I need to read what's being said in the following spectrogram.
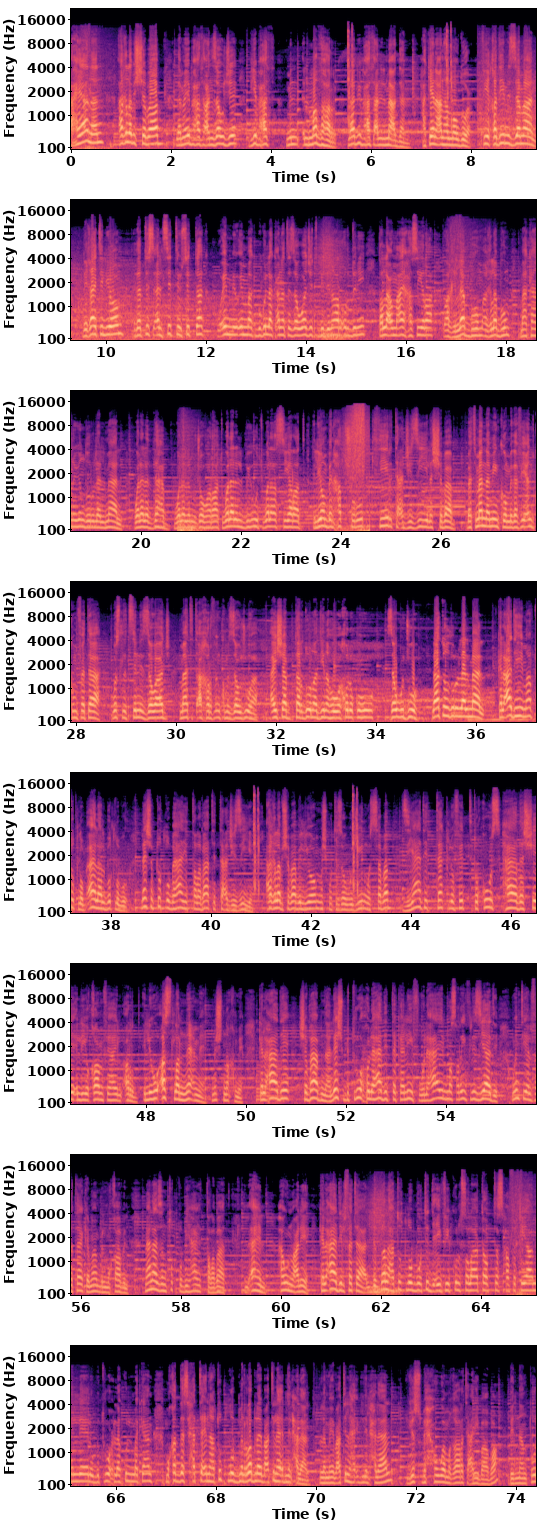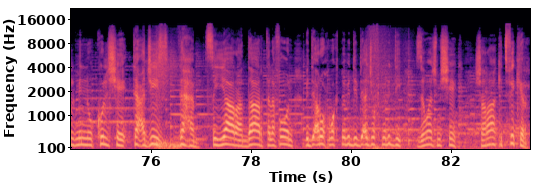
أحيانا أغلب الشباب لما يبحث عن زوجة بيبحث من المظهر ما بيبحث عن المعدن. حكينا عن هالموضوع في قديم الزمان. لغاية اليوم إذا بتسأل ستي وستك وأمي وأمك بقول لك أنا تزوجت بدينار أردني طلعوا معي حصيرة واغلبهم أغلبهم ما كانوا ينظروا للمال ولا للذهب ولا للمجوهرات ولا للبيوت ولا للسيارات. اليوم بنحط شروط كثير تعجيزية للشباب. بتمنى منكم إذا في عندكم فتاة وصلت سن الزواج ما تتأخروا في إنكم تزوجوها. أي شاب ترضون دينه وخلقه زوجوه. لا تنظروا للمال كالعادة هي ما بتطلب أهلها اللي بيطلبوا. ليش بتطلب هذه الطلبات التعجيزية؟ أغلب شباب اليوم مش متزوجين والسبب زيادة تكلفة طقوس هذا الشيء اللي يقام في هاي الأرض اللي هو أصلا نعمة مش نقمة. كالعادة شبابنا ليش بتروحوا لهذه التكاليف ولهاي المصاريف الزيادة وانت يا الفتاة كمان بالمقابل ما لازم تطلبي هاي الطلبات. الأهل هونوا عليه. كالعادة الفتاة اللي بتضلها تطلب وتدعي في كل صلاتها وبتصحى في قيام الليل وبتروح لكل مكان مقدس حتى إنها تطلب من ربنا يبعث لها ابن الحلال. لما يبعث لها ابن الحلال يصبح هو مغارة علي بابا. بدنا نطول منه كل شيء. تعجيز ذهب سيارة دار تلفون. بدي أروح وقت ما بدي بدي أجي وقت ما بدي. الزواج مش هيك. شراكة فكر.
